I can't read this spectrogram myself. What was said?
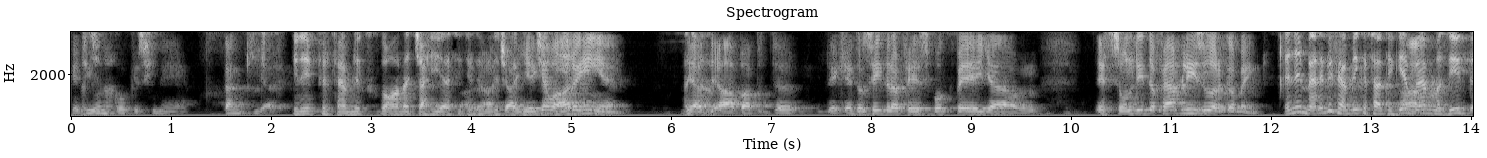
कि जी अच्छा। उनको किसी ने तंग किया है इन्हें फिर फैमिली को आना चाहिए ऐसी चीज़ें चाहिए कि वो आ चाहिए। रही हैं अच्छा। आप आप देखें तो सही तरह फेसबुक पे या it's only the families are coming नहीं मैंने भी फैमिली के साथ ही किया। हाँ। मैं मजीद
